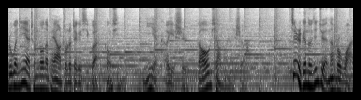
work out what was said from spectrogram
如果你也成功的培养出了这个习惯，恭喜你。 你也可以是高效能人士了。今日跟读金句 Number One:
